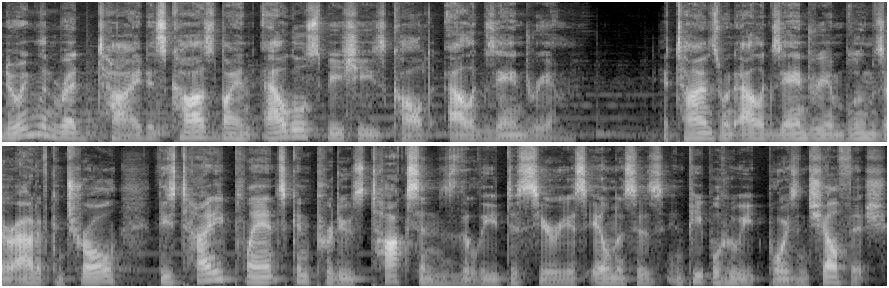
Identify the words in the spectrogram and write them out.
New England red tide is caused by an algal species called Alexandrium. At times when Alexandrium blooms are out of control, these tiny plants can produce toxins that lead to serious illnesses in people who eat poisoned shellfish.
